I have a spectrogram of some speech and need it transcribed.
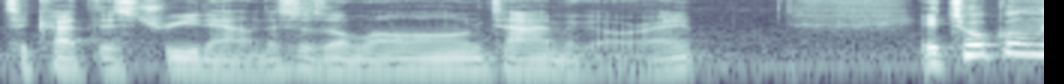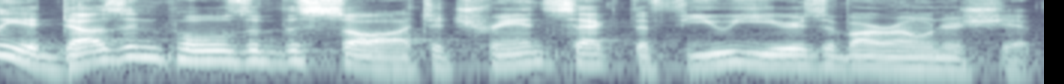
to cut this tree down. This is a long time ago, right? It took only a dozen pulls of the saw to transect the few years of our ownership,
